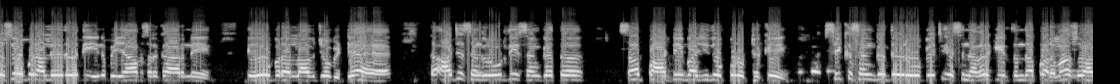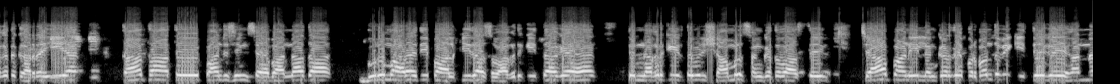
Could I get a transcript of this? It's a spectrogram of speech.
ਉਸ ਉਪਰਾਲੇ ਦੇ ਅਧੀਨ ਪੰਜਾਬ ਸਰਕਾਰ ਨੇ ਇਹ ਉਪਰਾਲਾ ਜੋ ਵਿੱਢਿਆ ਹੈ, ਤਾਂ ਅੱਜ ਸੰਗਰੂਰ ਦੀ ਸੰਗਤ ਸਭ ਪਾਰਟੀਬਾਜ਼ੀ ਦੇ ਉੱਪਰ ਉੱਠ ਕੇ ਸਿੱਖ ਸੰਗਤ ਦੇ ਰੂਪ ਵਿੱਚ ਇਸ ਨਗਰ ਕੀਰਤਨ ਦਾ ਭਰਵਾਂ ਸਵਾਗਤ ਕਰ ਰਹੀ ਹੈ। ਥਾਂ ਥਾਂ ਤੇ ਪੰਜ ਸਿੰਘ ਸਹਿਬਾਨਾਂ ਦਾ ਗੁਰੂ ਮਹਾਰਾਜ ਦੀ ਪਾਲਕੀ ਦਾ ਸਵਾਗਤ ਕੀਤਾ ਗਿਆ ਹੈ ਤੇ ਨਗਰ ਕੀਰਤਨ ਵਿੱਚ ਸ਼ਾਮਲ ਸੰਗਤ ਵਾਸਤੇ ਚਾਹ ਪਾਣੀ, ਲੰਗਰ ਦੇ ਪ੍ਰਬੰਧ ਵੀ ਕੀਤੇ ਗਏ ਹਨ।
